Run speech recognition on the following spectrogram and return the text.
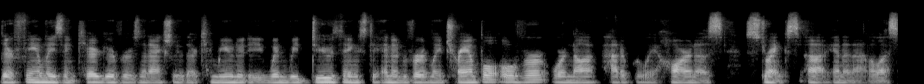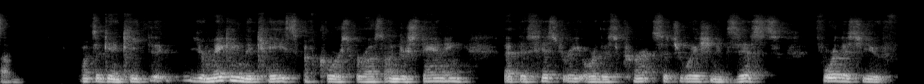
their families and caregivers and actually their community when we do things to inadvertently trample over or not adequately harness strengths uh, in an adolescent. Once again, Keith, you're making the case, of course, for us understanding that this history or this current situation exists for this youth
